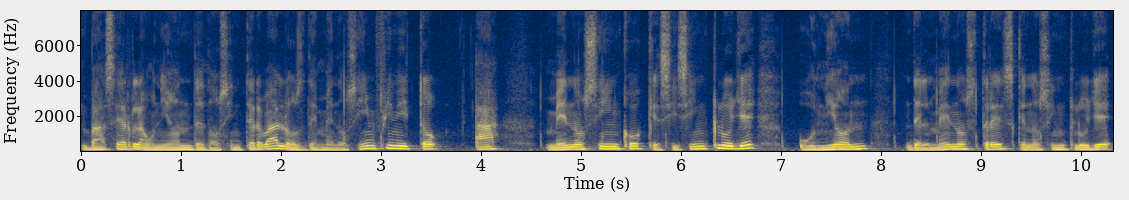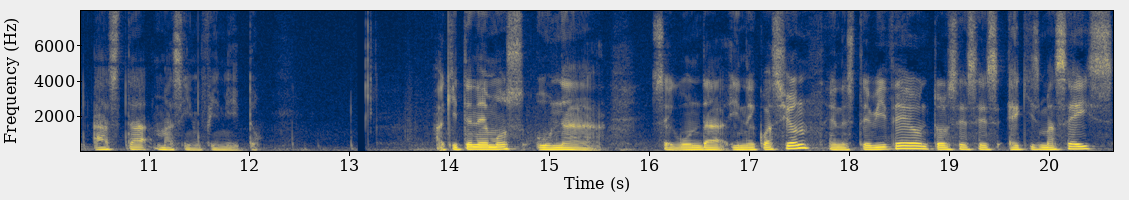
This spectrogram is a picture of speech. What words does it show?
va a ser la unión de dos intervalos de menos infinito a menos 5 que sí se incluye, unión del menos 3 que no se incluye hasta más infinito. Aquí tenemos una segunda inecuación en este video, entonces es x más 6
